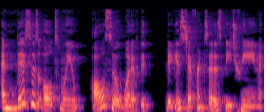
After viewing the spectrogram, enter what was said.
And this is ultimately also one of the biggest differences between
